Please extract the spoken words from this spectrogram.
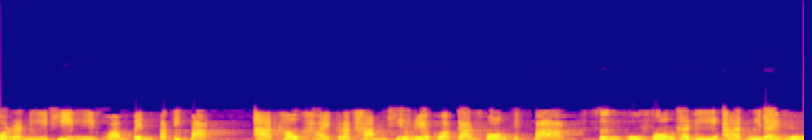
กรณีที่มีความเป็นปฏิปักษ์อาจเข้าข่ายกระทำที่เรียกว่าการฟ้องปิดปาก ซึ่งผู้ฟ้องคดีอาจไม่ได้มุ่ง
